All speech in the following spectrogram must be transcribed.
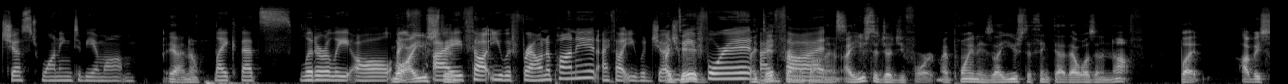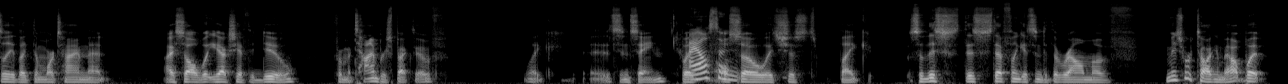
just wanting to be a mom. yeah, I know. Like that's literally all. Well, I I, used to- I thought you would frown upon it. I thought you would judge me for it. I did frown thought, upon it. I used to judge you for it. My point is, I used to think that that wasn't enough. But obviously, like the more time that I saw what you actually have to do from a time perspective, like it's insane. But I also- also, it's just like so. This this definitely gets into the realm of. I mean, it's worth talking about. But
